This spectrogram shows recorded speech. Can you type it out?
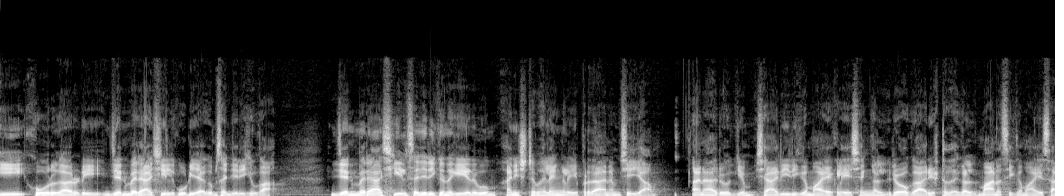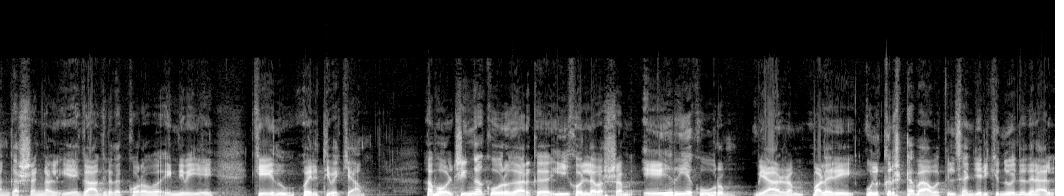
ഈ കൂറുകാരുടെ ജന്മരാശിയിൽ കൂടിയാകും സഞ്ചരിക്കുക. ജന്മരാശിയിൽ സഞ്ചരിക്കുന്ന കേതുവും അനിഷ്ടഫലങ്ങളെ പ്രദാനം ചെയ്യാം. അനാരോഗ്യം ശാരീരികമായ ക്ലേശങ്ങൾ രോഗാരിഷ്ടതകൾ മാനസികമായ സംഘർഷങ്ങൾ ഏകാഗ്രതക്കുറവ് എന്നിവയെ കേതു വരുത്തിവെക്കാം അപ്പോൾ ചിങ്ങക്കൂറുകാർക്ക് ഈ കൊല്ലവർഷം ഏറിയ കൂറും. വ്യാഴം വളരെ ഉത്കൃഷ്ടഭാവത്തിൽ സഞ്ചരിക്കുന്നു എന്നതിനാൽ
